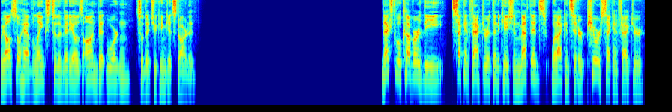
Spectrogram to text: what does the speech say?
We also have links to the videos on Bitwarden so that you can get started. Next, we'll cover the second factor authentication methods, what I consider pure second factor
